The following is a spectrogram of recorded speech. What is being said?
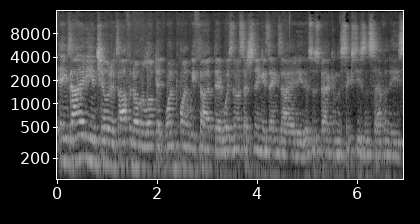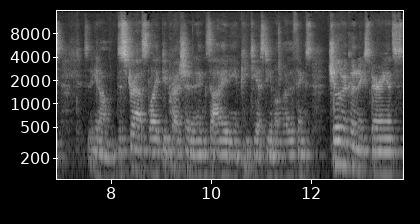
anxiety in children is often overlooked. At one point, we thought there was no such thing as anxiety. This was back in the 60s and 70s. You know, distress like depression and anxiety and PTSD, among other things. Children couldn't experience,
